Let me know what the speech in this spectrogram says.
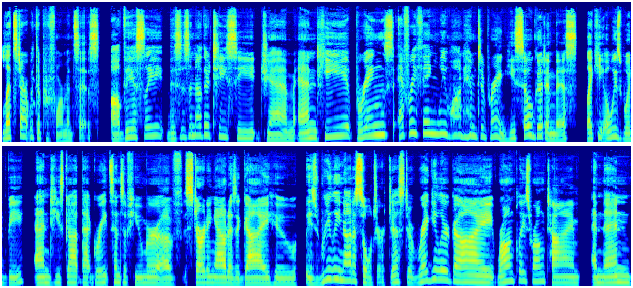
Let's start with the performances. Obviously, this is another TC gem, and he brings everything we want him to bring. He's so good in this, like he always would be, and he's got that great sense of humor of starting out as a guy who is really not a soldier, just a regular guy, wrong place, wrong time, and then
